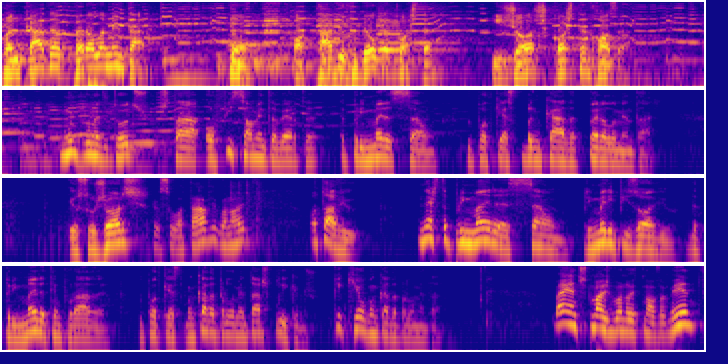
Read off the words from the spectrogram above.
Bancada Parlamentar com Otávio Rebelo da Costa e Jorge Costa Rosa. Muito boa noite a todos. Está oficialmente aberta a primeira sessão do podcast Bancada Parlamentar. Eu sou o Jorge. Eu sou o Otávio, boa noite. Otávio, nesta primeira sessão, primeiro episódio da primeira temporada do podcast Bancada Parlamentar, explica-nos o que é que é o Bancada Parlamentar. Bem, antes de mais, boa noite novamente,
